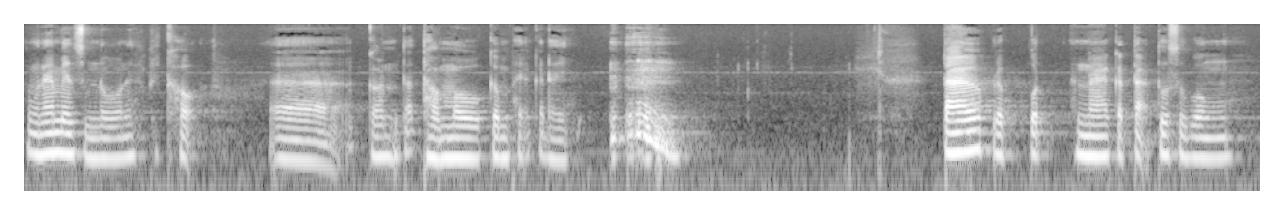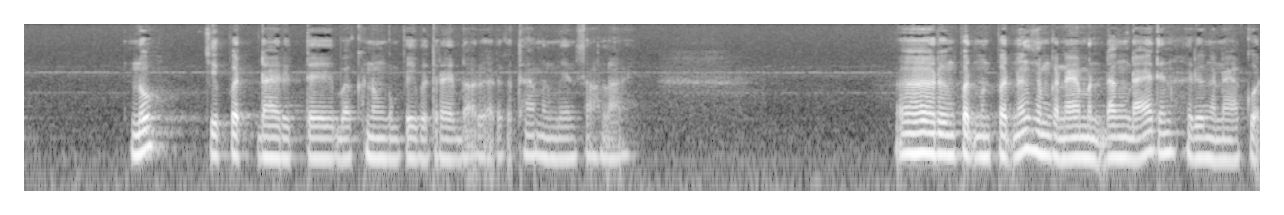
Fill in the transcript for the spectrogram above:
ក្នុងណាមានសំណួរនេះភិក្ខុអឺកន្តធម្មោគំភៈក្តីតើព្រះពុទ្ធអនាគតទុសវងនោះជាពិតដែរឬទេបើក្នុងគម្ពីរបត្រេបដកឬអត្ថកថាมันមានសោះឡើយអឺរឿងពិតមិនពិតហ្នឹងខ្ញុំកណាមិនដឹងដែរទេរឿងអនាគត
